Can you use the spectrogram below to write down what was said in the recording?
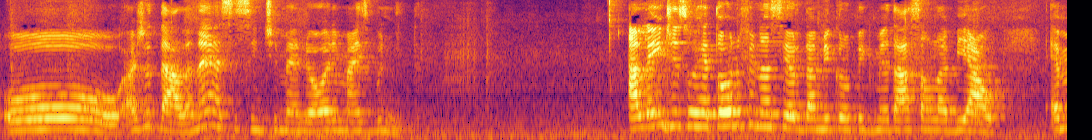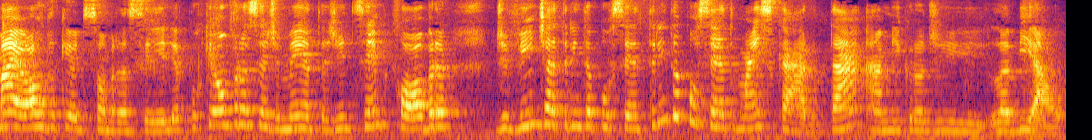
ou ajudá-la, né, a se sentir melhor e mais bonita. Além disso, o retorno financeiro da micropigmentação labial é maior do que o de sobrancelha, porque é um procedimento, a gente sempre cobra de 20 a 30%, 30% mais caro, tá? A micro de labial.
